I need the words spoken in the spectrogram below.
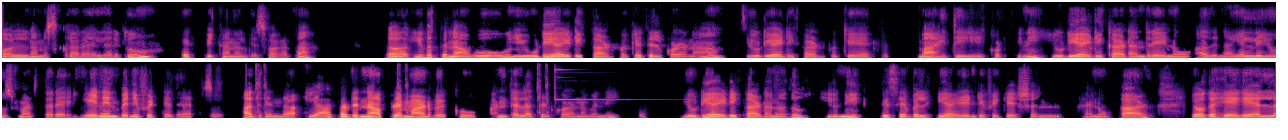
ಆಲ್ ನಮಸ್ಕಾರ ಎಲ್ಲರಿಗೂ ಟೆಕ್ ಬಿ ಚಾನಲ್‌ಗೆ ಸ್ವಾಗತ. ಇವತ್ತು ನಾವು ಯುಡಿಐಡಿ ಕಾರ್ಡ್ ಬಗ್ಗೆ ತಿಳ್ಕೊಳ್ಳೋಣ. ಯುಡಿಐಡಿ ಕಾರ್ಡ್ ಬಗ್ಗೆ ಮಾಹಿತಿ ಕೊಡ್ತೀನಿ. ಯುಡಿಐಡಿ ಕಾರ್ಡ್ ಅಂದ್ರೆ ಏನು? ಅದನ್ನ ಎಲ್ಲಿ ಯೂಸ್ ಮಾಡ್ತಾರೆ? ಏನೇನ್ ಬೆನಿಫಿಟ್ ಇದೆ ಅದರಿಂದ ಯಾಕೆ ಅದನ್ನ ಅಪ್ಲೈ ಮಾಡಬೇಕು ಅಂತೆಲ್ಲ ತಿಳ್ಕೊಳ್ಳೋಣ ಬನ್ನಿ. ಯುಡಿಐಡಿ ಕಾರ್ಡ್ ಅನ್ನೋದು ಯುನೀಕ್ ಡಿಸೇಬಿಲಿಟಿ ಐಡೆಂಟಿಫಿಕೇಶನ್ ಅನ್ನೋ ಕಾರ್ಡ್. ಇವಾಗ ಹೇಗೆ ಎಲ್ಲ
